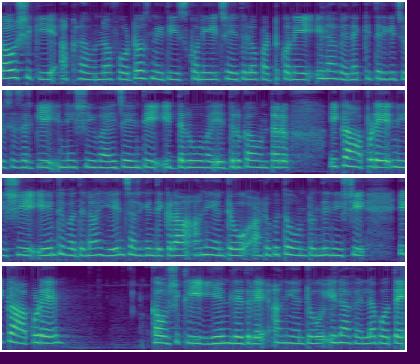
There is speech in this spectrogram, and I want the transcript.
కౌశికి అక్కడ ఉన్న ఫొటోస్ని తీసుకొని చేతిలో పట్టుకొని ఇలా వెనక్కి తిరిగి చూసేసరికి నిషి వైజయంతి ఇద్దరు ఎదురుగా ఉంటారు. ఇక అప్పుడే నిషి ఏంటి వదిన ఏం జరిగింది ఇక్కడ? అని అంటూ అడుగుతూ ఉంటుంది నిషి. ఇక అప్పుడే కౌశికి ఏం లేదులే అని అంటూ ఇలా వెళ్ళబోతే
